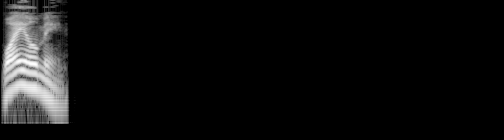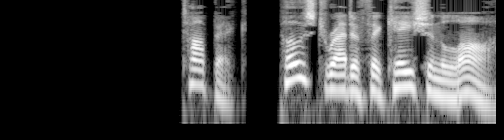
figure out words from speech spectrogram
Wyoming Post-ratification law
